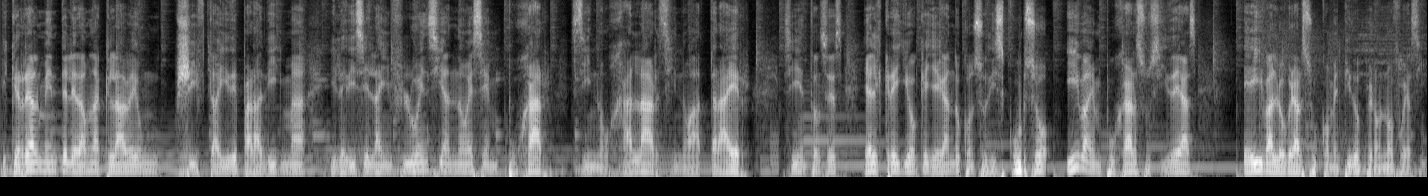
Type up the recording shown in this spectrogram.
y que realmente le da una clave, un shift ahí de paradigma y le dice la influencia no es empujar, sino jalar, sino atraer. ¿sí? Entonces él creyó que llegando con su discurso iba a empujar sus ideas e iba a lograr su cometido, pero no fue así.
